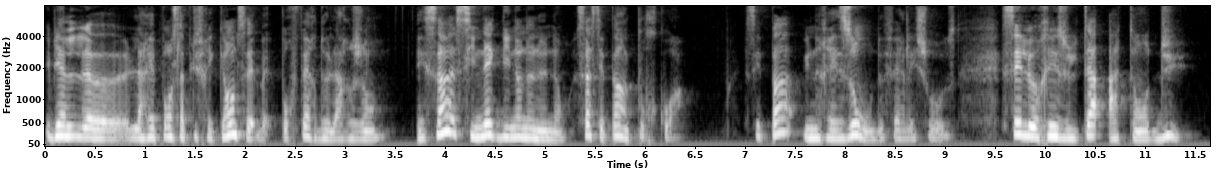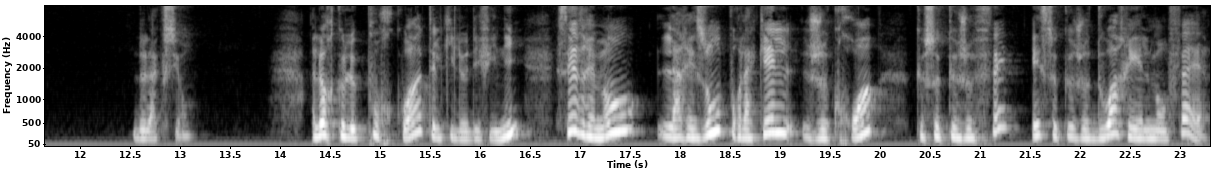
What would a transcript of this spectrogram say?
eh bien, la réponse la plus fréquente, c'est ben, pour faire de l'argent. Et ça, Sinek dit non, non, non, non, ça, c'est pas un pourquoi. C'est pas une raison de faire les choses. C'est le résultat attendu de l'action. Alors que le pourquoi, tel qu'il le définit, c'est vraiment la raison pour laquelle je crois que ce que je fais est ce que je dois réellement faire.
